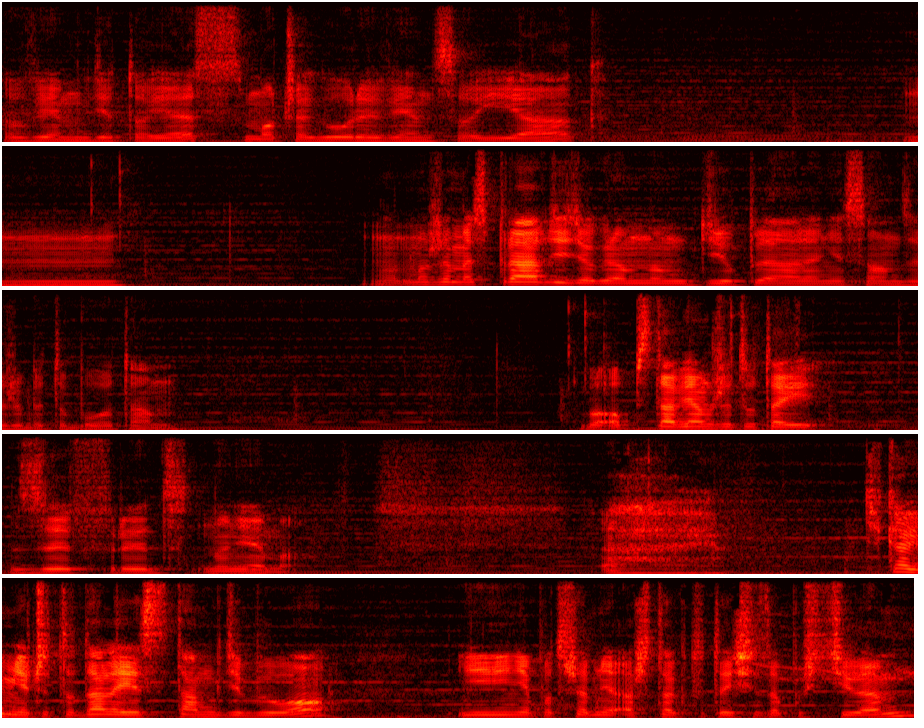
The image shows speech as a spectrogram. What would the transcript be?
To wiem gdzie to jest. Smocze góry wiem co i jak. Mm. No, możemy sprawdzić ogromną dziuplę, ale nie sądzę, żeby to było tam. Bo obstawiam, że tutaj Zyfryd, no nie ma. Ciekawi mnie, czy to dalej jest tam, gdzie było i niepotrzebnie aż tak tutaj się zapuściłem,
